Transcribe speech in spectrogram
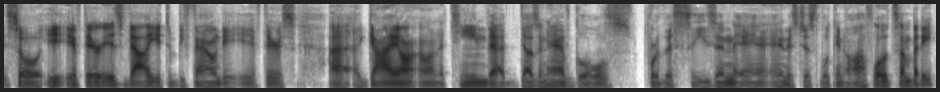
so if there is value to be found, if there's a, a guy on, on, a team that doesn't have goals for this season and, and is just looking to offload somebody,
